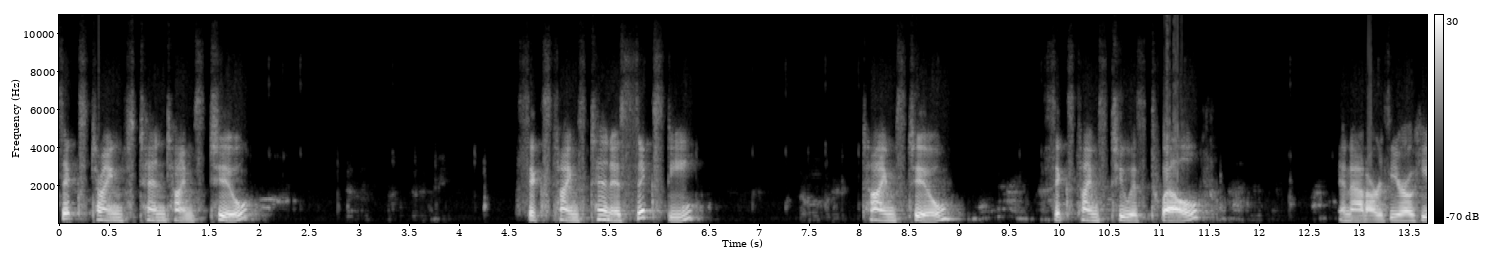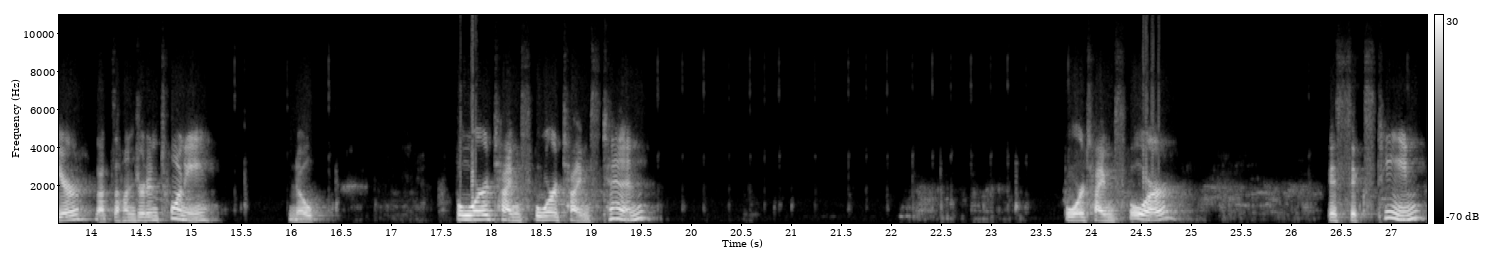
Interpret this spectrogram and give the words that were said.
6 times 10 times 2. 6 times 10 is 60 times 2. 6 times 2 is 12. And add our 0 here. That's 120. Nope. 4 times 4 times 10 4 times 4 is 16.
